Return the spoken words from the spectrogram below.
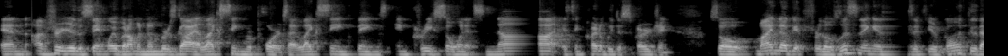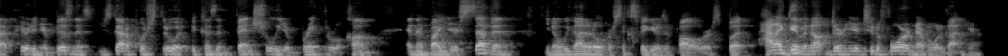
And I'm sure you're the same way, but I'm a numbers guy. I like seeing reports. I like seeing things increase. So when it's not, it's incredibly discouraging. So my nugget for those listening is if you're going through that period in your business, you just got to push through it because eventually your breakthrough will come. And then by year seven, you know, we got it over six figures in followers. But had I given up during year two to four, I never would have gotten here.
